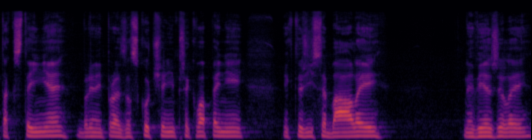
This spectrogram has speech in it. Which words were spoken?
tak stejně byli nejprve zaskočeni, překvapeni, někteří se báli, nevěřili.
